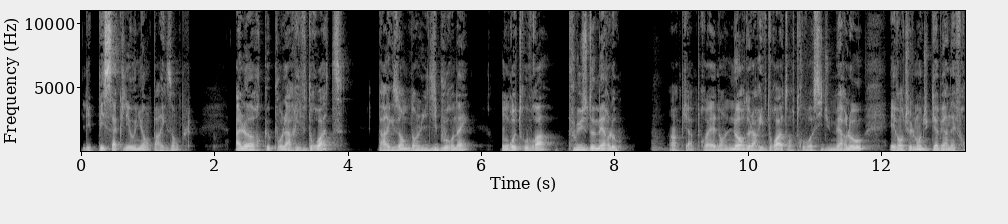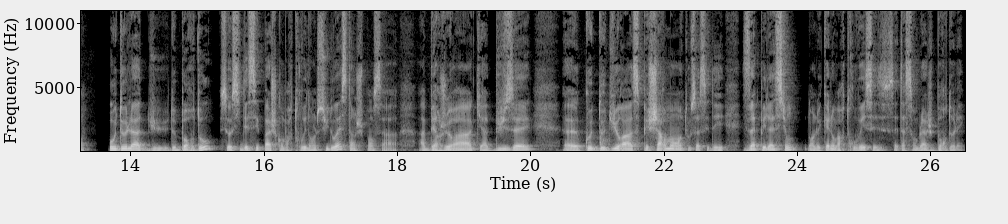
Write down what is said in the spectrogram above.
les Pessac-Léognan par exemple. Alors que pour la rive droite, par exemple dans le Libournais, on retrouvera plus de Merlot. Hein, puis après, dans le nord de la rive droite, on retrouve aussi du Merlot, éventuellement du Cabernet Franc. Au-delà de Bordeaux, c'est aussi des cépages qu'on va retrouver dans le sud-ouest. Hein, je pense à, à Bergerac, à Buzet, euh, Côte de Duras, Pécharmant. Tout ça, c'est des appellations dans lesquelles on va retrouver cet assemblage bordelais.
